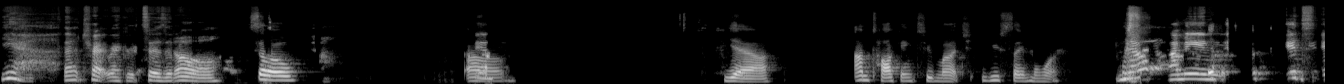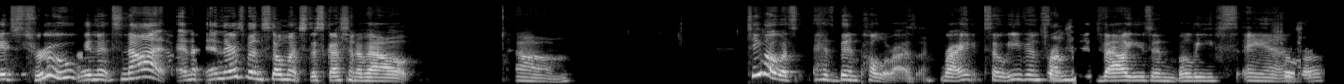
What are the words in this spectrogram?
Yeah, that track record says it all. So, um, yeah. yeah, I'm talking too much. You say more. No, I mean it's it's true, and it's not, and and there's been so much discussion about um Tebow was has been polarizing, right? So even sure. from his values and beliefs and sure.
